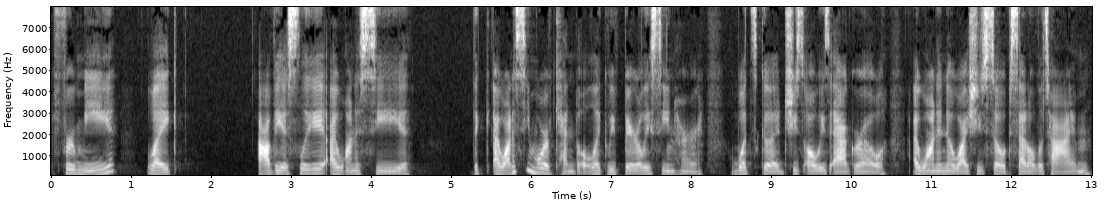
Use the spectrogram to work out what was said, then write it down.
For me, like, obviously, I want to see the I want to see more of Kendall. Like we've barely seen her. What's good? She's always aggro. I want to know why she's so upset all the time.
